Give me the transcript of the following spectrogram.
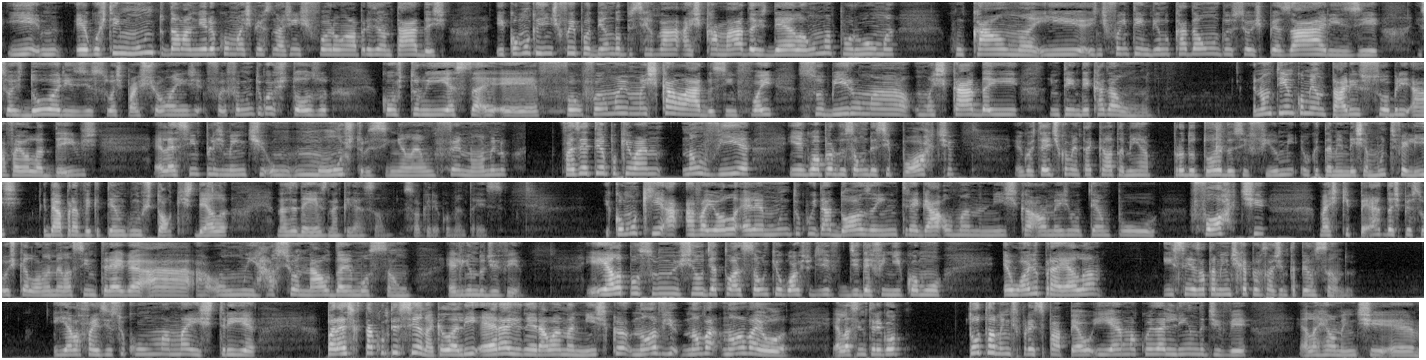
E eu gostei muito da maneira como as personagens foram apresentadas e como que a gente foi podendo observar as camadas dela uma por uma com calma e a gente foi entendendo cada um dos seus pesares e, e suas dores e suas paixões. Foi, foi muito gostoso construir essa. É, é, foi foi uma, uma escalada, assim. Foi subir uma, uma escada e entender cada uma. Eu não tenho comentários sobre a Viola Davis. Ela é simplesmente um, um monstro, assim, ela é um fenômeno. Fazia tempo que eu não via em alguma produção desse porte. Eu gostaria de comentar que ela também é a produtora desse filme, o que também me deixa muito feliz. E dá pra ver que tem alguns toques dela nas ideias na criação. Só queria comentar isso. E como que a, a Viola ela é muito cuidadosa em entregar uma nanisca ao mesmo tempo forte, mas que perto das pessoas que ela ama, ela se entrega a, a um irracional da emoção. É lindo de ver. E ela possui um estilo de atuação que eu gosto de, de definir como eu olho para ela e sei exatamente o que a personagem tá pensando. E ela faz isso com uma maestria. Parece que tá acontecendo. Aquela ali era a general ananística, não a, Vi- não, não a Viola. Ela se entregou totalmente pra esse papel e é uma coisa linda de ver. Ela realmente é,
